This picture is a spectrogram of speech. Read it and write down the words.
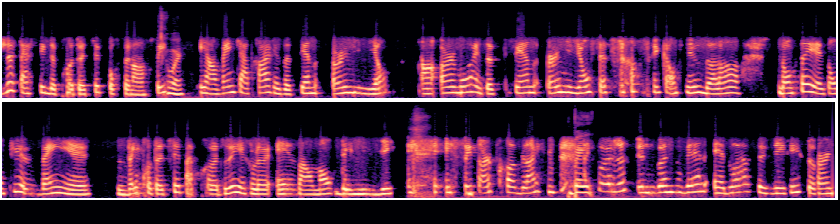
juste assez de prototypes pour se lancer. Ouais. Et en 24 heures, elles obtiennent 1 million. En un mois, elles obtiennent 1 million 750 000 Donc, ça, elles ont plus 20, euh, 20 prototypes à produire. Là. Elles en ont des milliers. Et c'est un problème. Ben- C'est pas juste une bonne nouvelle. Elles doivent se virer sur un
